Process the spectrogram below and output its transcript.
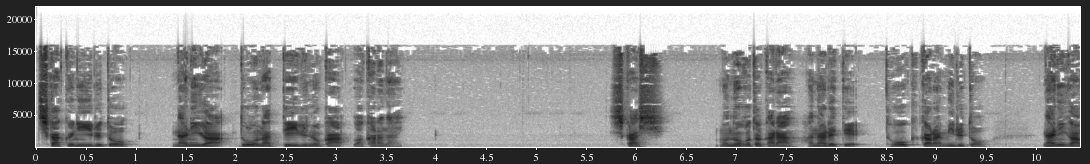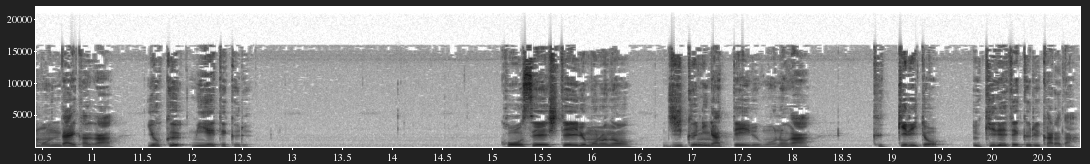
近くにいると何がどうなっているのかわからない。しかし、物事から離れて遠くから見ると何が問題かがよく見えてくる。構成しているものの軸になっているものがくっきりと浮き出てくるからだ。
